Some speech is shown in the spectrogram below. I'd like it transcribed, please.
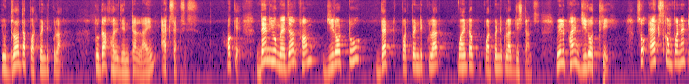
you draw the perpendicular to the horizontal line x axis Okay. Then you measure from 0 to that perpendicular point of perpendicular distance, you will find 0 3. So, x component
